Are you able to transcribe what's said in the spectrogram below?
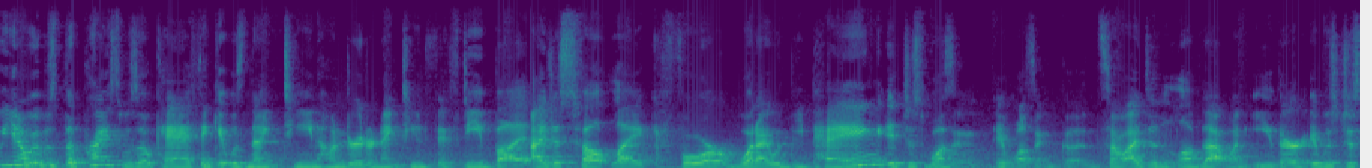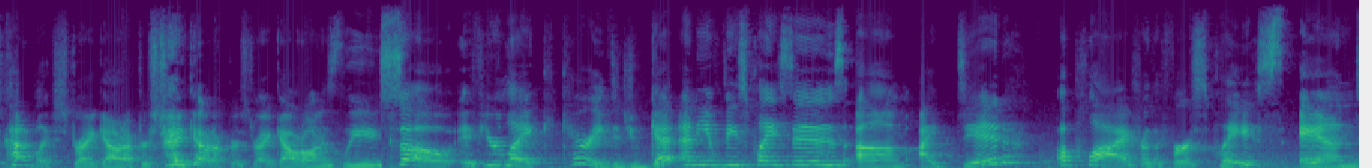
you know, it was the price was okay. I think it was 1900 or 1950, but I just felt like for what I would be paying, it just wasn't it wasn't good. So I didn't love that one either. It was just kind of like strikeout after strikeout after strikeout, honestly. So if you're like, Carrie, did you get any of these places? Um, I did apply for the first place and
